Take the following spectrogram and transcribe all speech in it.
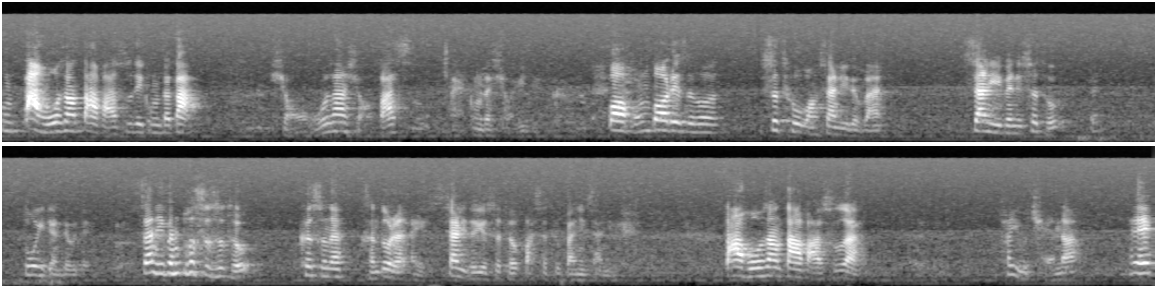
供大和尚、大法师的供得大，小和尚、小法师哎供得小一点。包红包的时候，石头往山里头搬，山里边的石头哎多一点，对不对？山里边多是石头，可是呢，很多人哎山里头有石头，把石头搬进山里去。大和尚、大法师啊，他有钱呐，哎，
